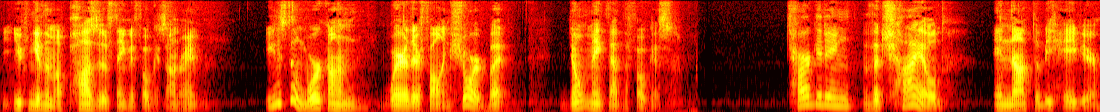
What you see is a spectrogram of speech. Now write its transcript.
you can give them a positive thing to focus on, right? You can still work on where they're falling short, but don't make that the focus. Targeting the child and not the behavior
